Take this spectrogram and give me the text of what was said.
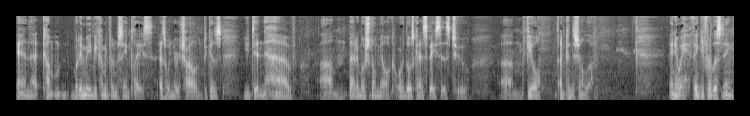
and that come, but it may be coming from the same place as when you're a child because you didn't have um, that emotional milk or those kind of spaces to um, feel unconditional love. Anyway, thank you for listening,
